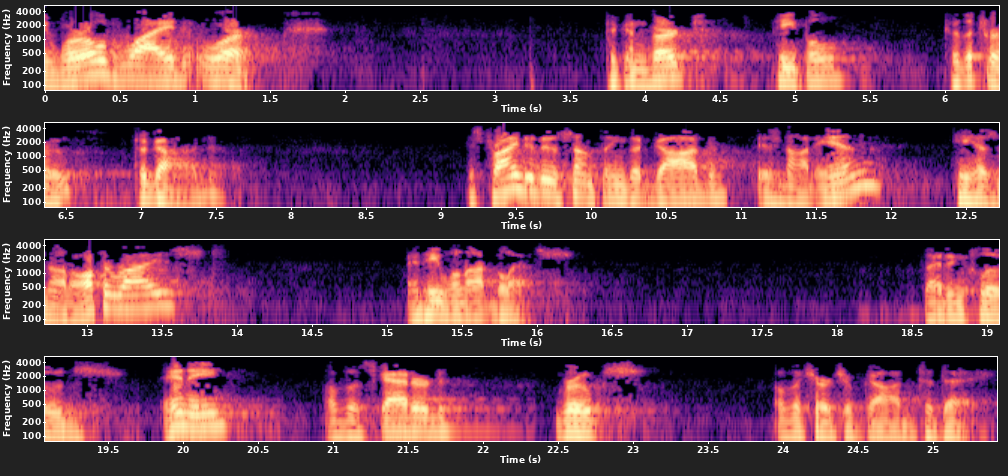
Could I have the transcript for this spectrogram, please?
a worldwide work to convert people to the truth, to God, is trying to do something that God is not in, He has not authorized, and He will not bless. That includes any of the scattered groups of the Church of God today.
